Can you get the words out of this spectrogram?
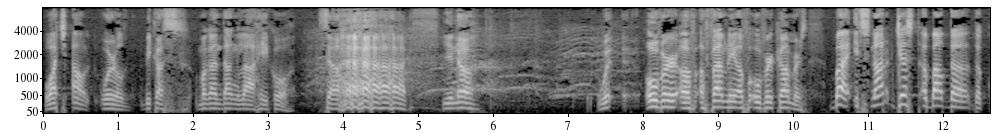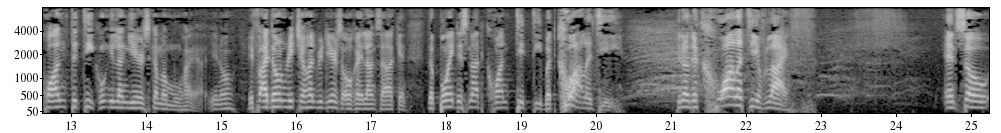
watch out, world. Because magandang lahi ko. So, you know, over of a family of overcomers. But it's not just about the, the quantity kung ilang years ka mamuhay. Ah, you know, if I don't reach 100 years, okay lang sa akin. The point is not quantity, but quality. You know, the quality of life. And so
